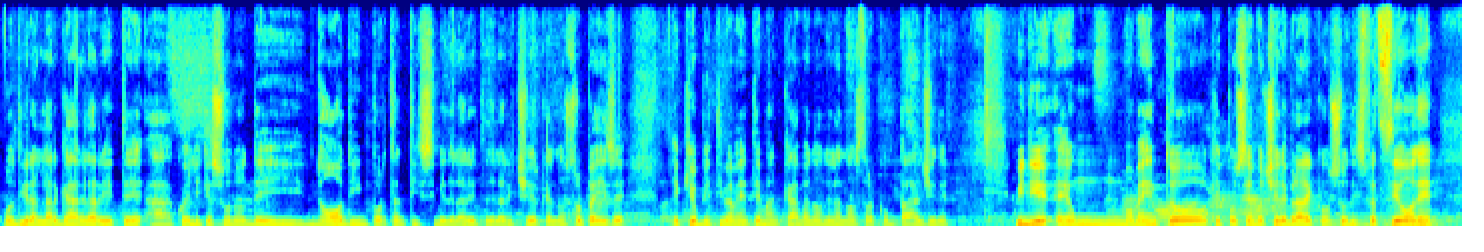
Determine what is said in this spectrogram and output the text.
vuol dire allargare la rete a quelli che sono dei nodi importantissimi della rete della ricerca del nostro Paese e che obiettivamente mancavano nella nostra compagine. Quindi è un momento che possiamo celebrare con soddisfazione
